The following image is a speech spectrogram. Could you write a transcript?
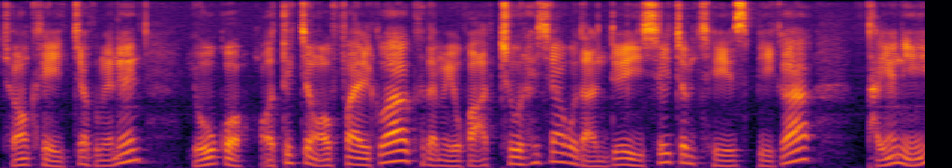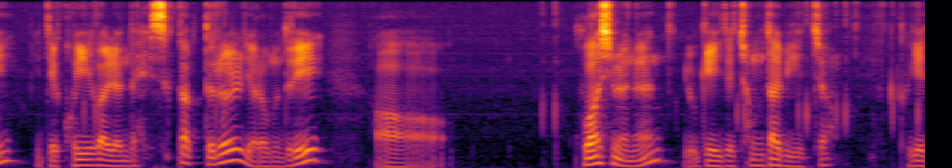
정확하게 있죠. 그러면은 요거 attack.war 파일과 그 다음에 요거 압축을 해제하고 난 뒤에 이 shell.jsp가 당연히 이제 거기에 관련된 해시 값들을 여러분들이 어, 구하시면은 요게 이제 정답이겠죠. 그게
